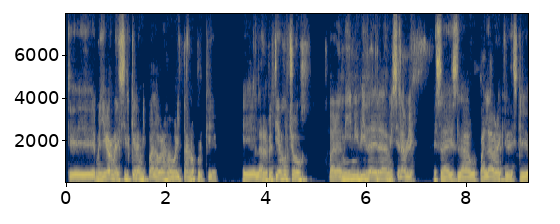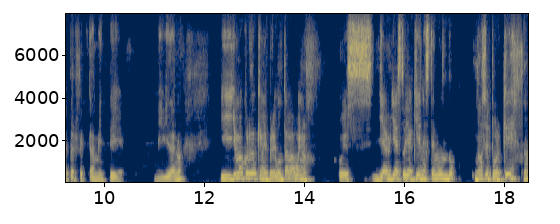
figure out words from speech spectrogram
que me llegaron a decir que era mi palabra favorita, ¿no? Porque eh, la repetía mucho. Para mí mi vida era miserable. Esa es la palabra que describe perfectamente mi vida, ¿no? Y yo me acuerdo que me preguntaba, bueno, pues ya, ya estoy aquí en este mundo, no sé por qué, ¿no?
